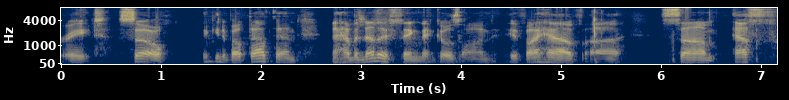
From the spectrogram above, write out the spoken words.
Great. So thinking about that then, I have another thing that goes on. If I have uh, some f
